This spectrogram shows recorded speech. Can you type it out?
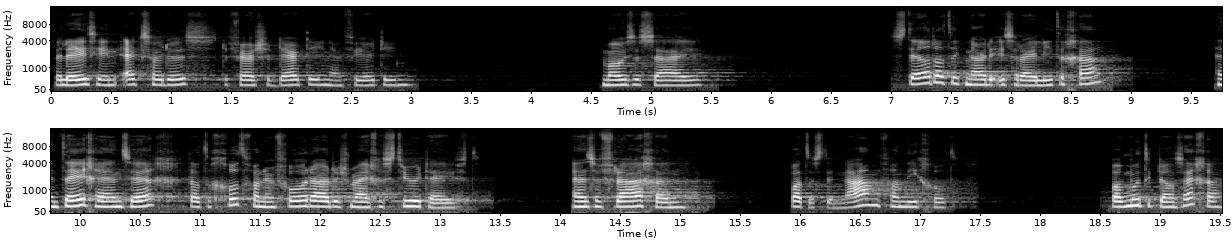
We lezen in Exodus, de versen 13 en 14. Mozes zei: Stel dat ik naar de Israëlieten ga en tegen hen zeg dat de God van hun voorouders mij gestuurd heeft. En ze vragen: Wat is de naam van die God? Wat moet ik dan zeggen?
